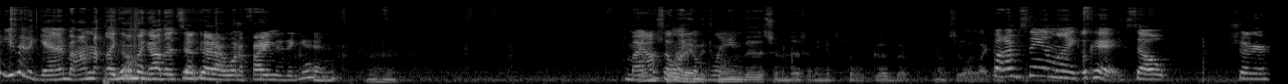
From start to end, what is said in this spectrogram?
I'd eat it again, but I'm not like, oh my god, that's so good. I want to find it again. Mm-hmm. But I I'm also sort want of to in between this and this. I think it's still good, but I'm still like. But I'm saying, like, okay, so, sugar,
